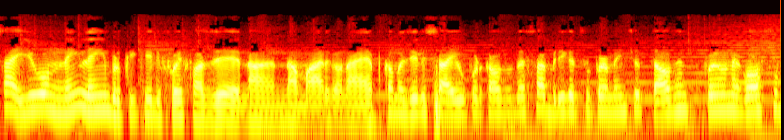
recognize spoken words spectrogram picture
saiu, eu nem lembro o que, que ele foi fazer na, na Marvel na época, mas ele saiu por causa dessa briga de Superman 2000, que foi um negócio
